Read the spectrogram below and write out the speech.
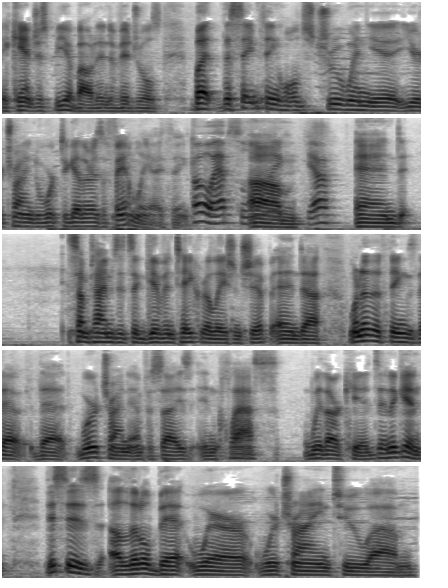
it can't just be about individuals. But the same thing holds true when you you're trying to work together as a family. I think. Oh, absolutely. Um, yeah. and sometimes it's a give and take relationship and uh, one of the things that that we're trying to emphasize in class with our kids. And again this is a little bit where we're trying to um,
